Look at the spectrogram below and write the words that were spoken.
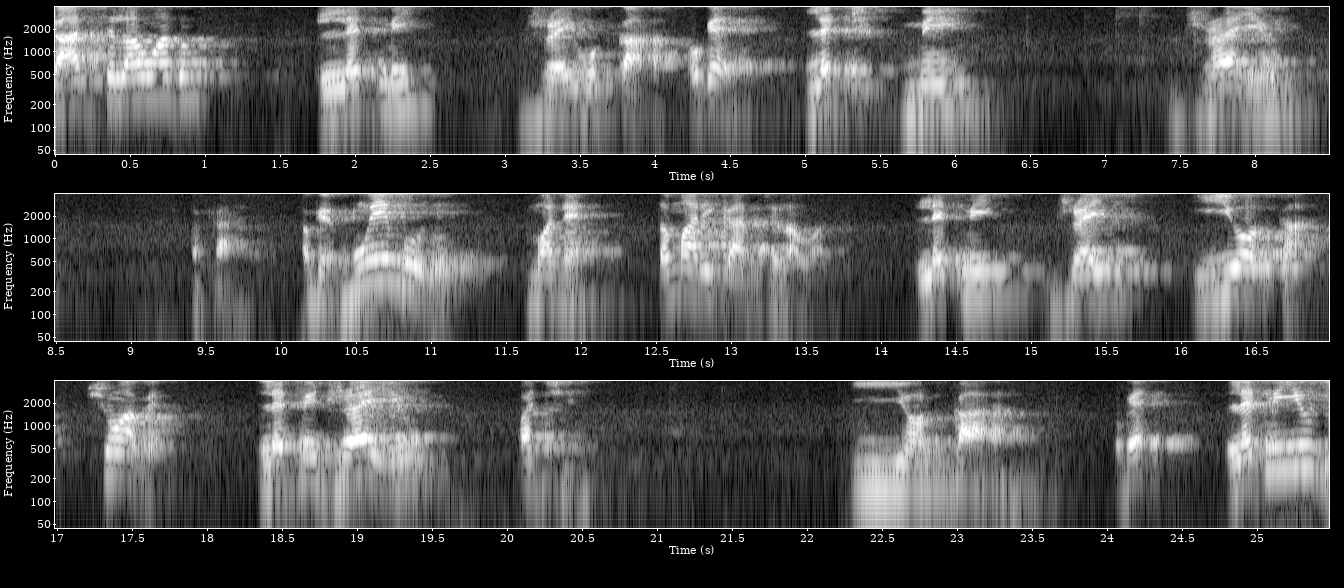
કાર ચલાવવા દો. Let me drive car okay let me drive car okay હું એમ બોલું, મને તમારી કાર ચલાવવા દો. Let me drive your car શું આવે? લેટ મી ડ્રાઈવ પછી your car okay let me use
